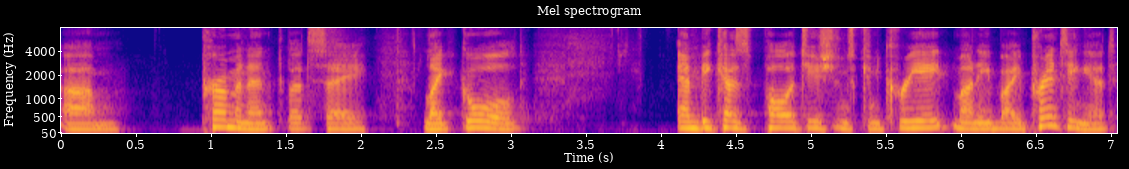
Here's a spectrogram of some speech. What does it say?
um, permanent, let's say, like gold, and because politicians can create money by printing it,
